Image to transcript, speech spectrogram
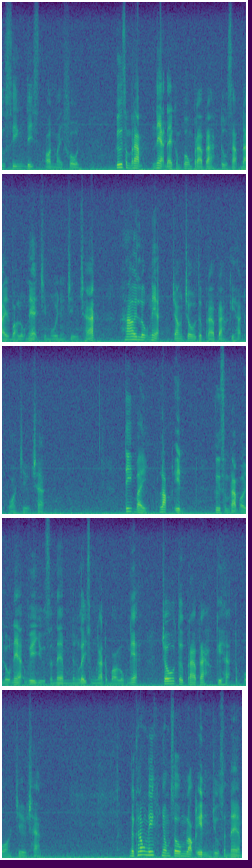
using this on my phone គឺសម្រាប់អ្នកដែលកំពុងប្រើប្រាស់ទូរស័ព្ទដៃរបស់លោកអ្នកជាមួយនឹង GeoChat ហើយលោកអ្នក ចង់ចូលទៅប្រើប្រាស់គេហទំព័រ GeoChat ទី3 login គឺសម្រាប់ឲ្យលោកអ្នកវាយ username និងលេខសម្ងាត់របស់លោកអ្នកចូលទៅប្រើប្រាស់គេហទំព័រ GeoChat នៅក្នុងនេះខ្ញុំសូម login username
